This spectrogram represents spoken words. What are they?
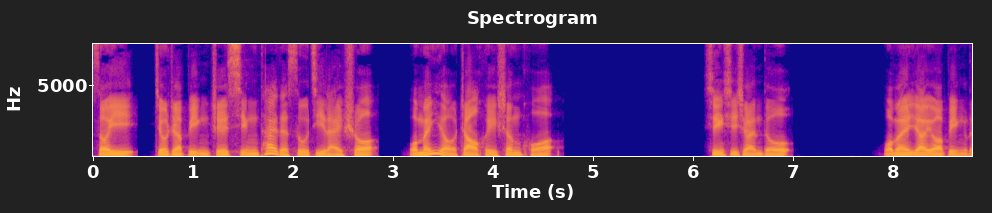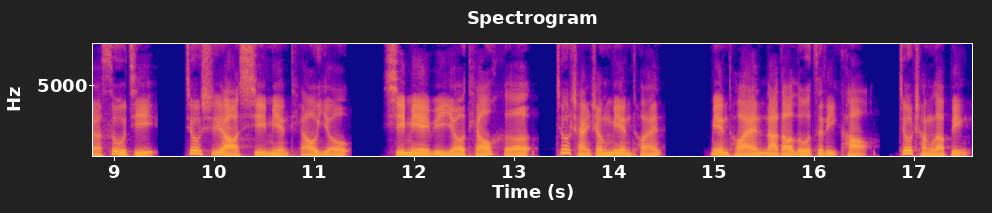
所以，就着饼之形态的素祭来说，我们有教会生活。”信息选读：我们要有饼的素祭，就需要细面调油，细面与油调和，就产生面团，面团拿到炉子里烤，就成了饼。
